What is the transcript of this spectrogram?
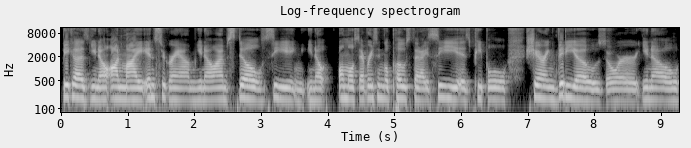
because you know on my instagram you know i'm still seeing you know almost every single post that i see is people sharing videos or you know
